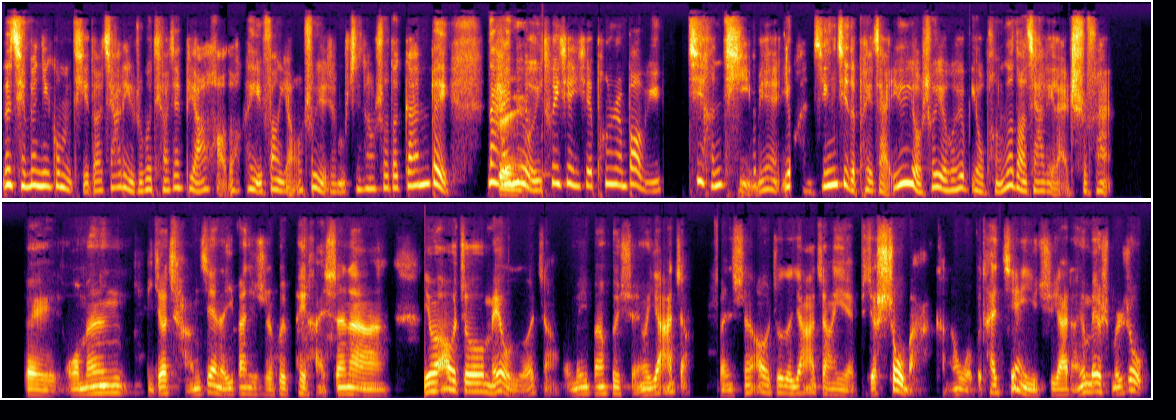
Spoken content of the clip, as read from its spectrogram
那前面您给我们提到，家里如果条件比较好的话，可以放瑶柱，也就是我们经常说的干贝。那还没有推荐一些烹饪鲍鱼既很体面又很经济的配菜，因为有时候也会有朋友到家里来吃饭。对我们比较常见的一般就是会配海参啊，因为澳洲没有鹅掌，我们一般会选用鸭掌。本身澳洲的鸭掌也比较瘦吧，可能我不太建议去鸭掌，又没有什么肉，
